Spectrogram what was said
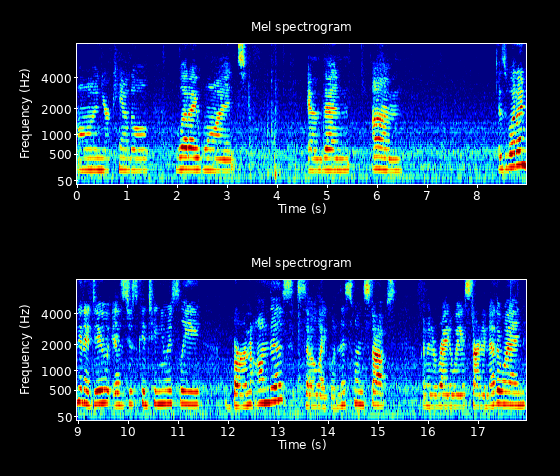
on your candle, what I want, and then um, is what I'm gonna do is just continuously burn on this. So like when this one stops, I'm gonna right away start another one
